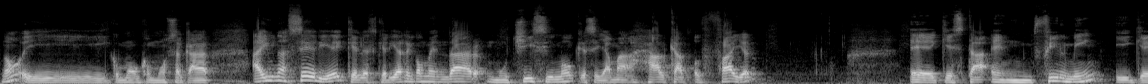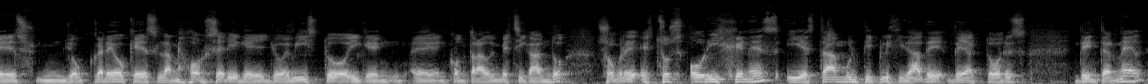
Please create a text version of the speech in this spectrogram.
¿no? y cómo, cómo sacar hay una serie que les quería recomendar muchísimo que se llama Hellcat of Fire. Eh, que está en filming y que es, yo creo que es la mejor serie que yo he visto y que he encontrado investigando sobre estos orígenes y esta multiplicidad de, actores de internet.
